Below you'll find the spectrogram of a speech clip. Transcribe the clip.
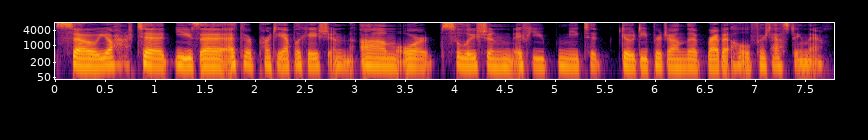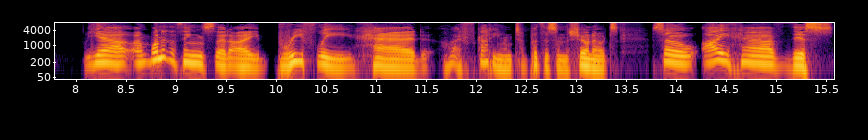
so you'll have to use a, a third party application um, or solution if you need to go deeper down the rabbit hole for testing there. Yeah, um, one of the things that I briefly had, I forgot even to put this in the show notes. So I have this,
